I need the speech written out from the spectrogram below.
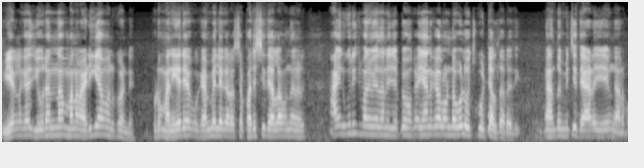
వీళ్ళని కాదు ఎవరన్నా మనం అడిగామనుకోండి ఇప్పుడు మన ఏరియాకు ఒక ఎమ్మెల్యే గారు వస్తే పరిస్థితి ఎలా ఉందని ఆయన గురించి మనం ఏదైనా చెప్పి ఒక వెనకాల ఉండేవాళ్ళు వచ్చి కొట్టి వెళ్తారు అది. అంత మించి తేడా ఏం కనపడలేదు.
